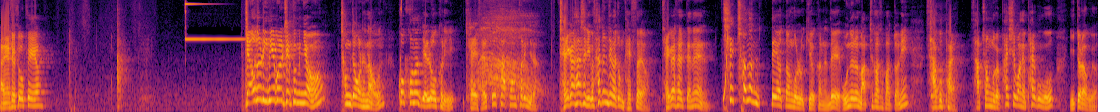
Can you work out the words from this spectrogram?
안녕하세요 소프예요. 자 오늘 리뷰해볼 제품은요. 청정원에서 나온 코코넛 yellow 커리 게살 뿌팟퐁 커리입니다. 제가 사실 이거 사둔 지가 좀 됐어요. 제가 살 때는 7,000원대였던 걸로 기억하는데 오늘은 마트 가서 봤더니 498 4,980원에 899 있더라고요.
